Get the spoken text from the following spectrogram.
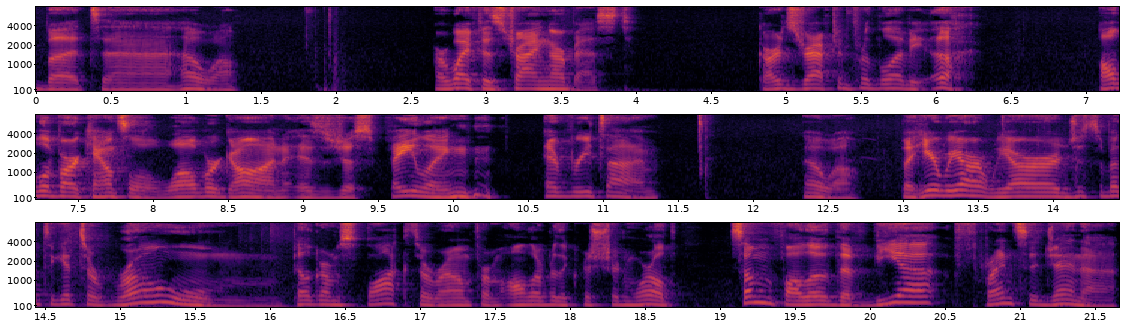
But, uh, oh well. Our wife is trying our best. Guards drafted for the levy. Ugh. All of our council, while we're gone, is just failing every time. Oh well. But here we are. We are just about to get to Rome. Pilgrims flock to Rome from all over the Christian world. Some follow the Via Francigena.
